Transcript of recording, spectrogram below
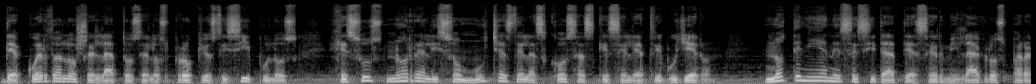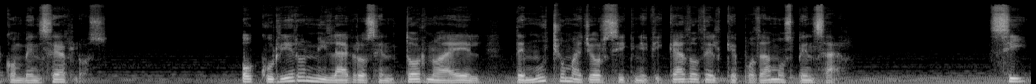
De acuerdo a los relatos de los propios discípulos, Jesús no realizó muchas de las cosas que se le atribuyeron, no tenía necesidad de hacer milagros para convencerlos. Ocurrieron milagros en torno a él de mucho mayor significado del que podamos pensar. Sí,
